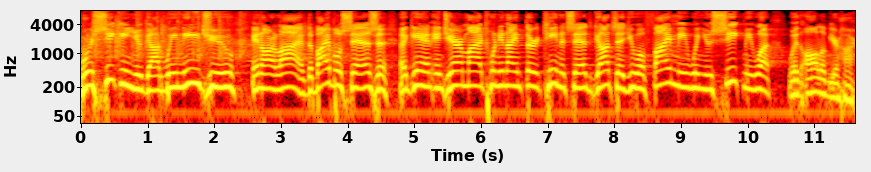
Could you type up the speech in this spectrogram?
We're seeking you, God. We need you in our life. The Bible says, uh, again, in Jeremiah 29 13, it says, God said, You will find me when you seek me, what? With all of your heart.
